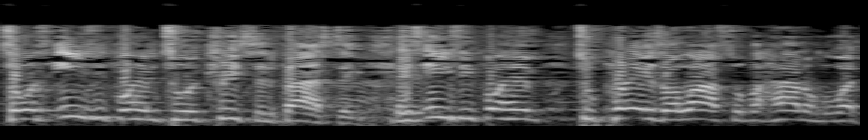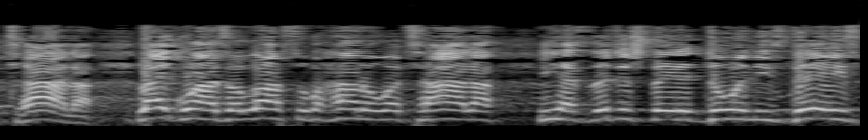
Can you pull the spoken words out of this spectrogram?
So it's easy for him to increase in fasting. It's easy for him to praise Allah subhanahu wa ta'ala. Likewise, Allah subhanahu wa ta'ala, He has legislated during these days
